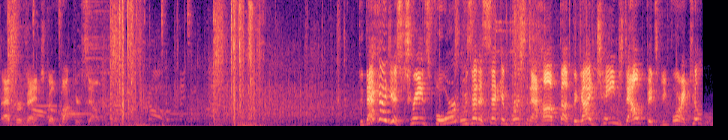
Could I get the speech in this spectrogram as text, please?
That's revenge. Go fuck yourself. Did that guy just transform? Or was that a second person that hopped up? The guy changed outfits before I killed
